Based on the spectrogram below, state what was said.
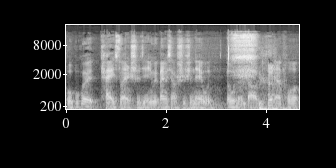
我不会太算时间，因为半个小时之内我都能到新加坡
